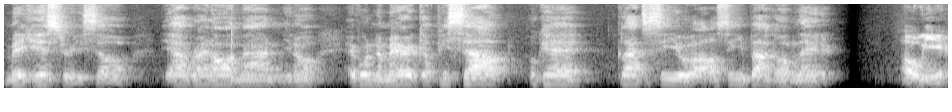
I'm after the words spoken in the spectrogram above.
make history. So, yeah, right on, man. You know, everyone in America, peace out, okay? Glad to see you. I'll see you back home later. Oh yeah,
